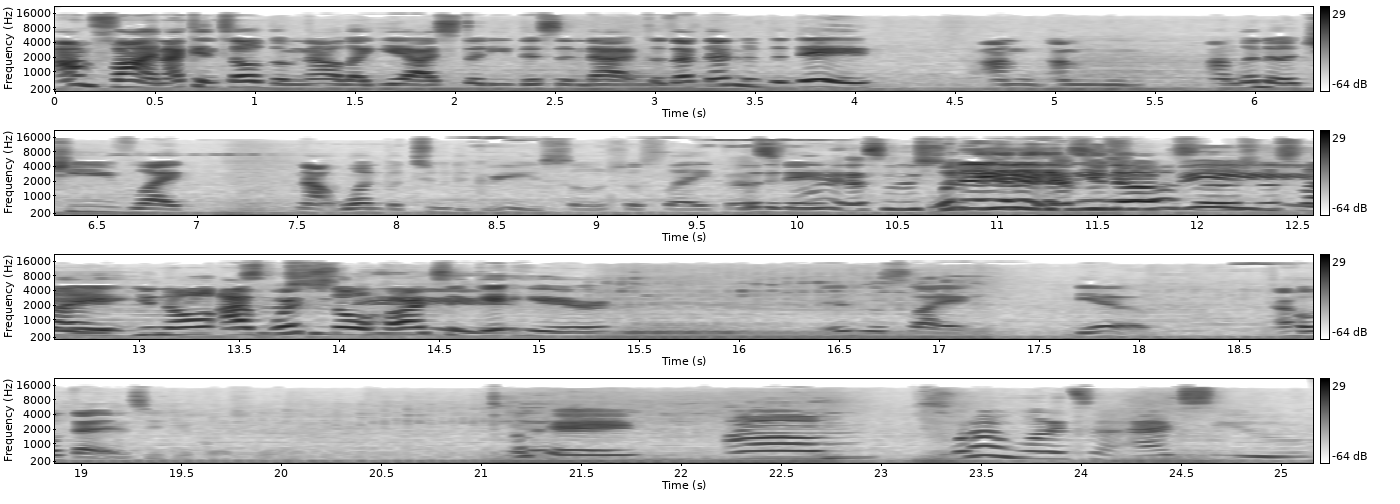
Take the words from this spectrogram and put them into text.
I'm fine. I can tell them now, like, yeah, I studied this and that. Because at the end of the day, I'm I'm I'm gonna achieve like not one but two degrees. So it's just like, That's what are they? That's what it should What are they gonna, That's you know? So it's just like, you know, I've worked so hard to get here. It's just like, yeah. I hope that answered your question. Yeah. Okay. Um, what I wanted to ask you,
